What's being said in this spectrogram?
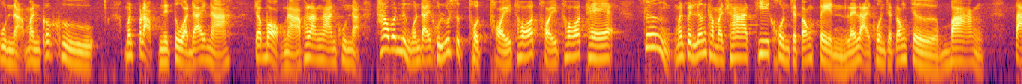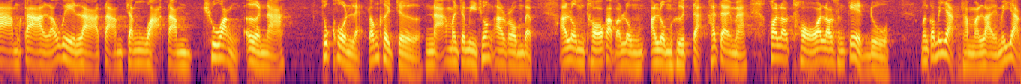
คุณอะ มันก็คือมันปรับในตัวได้นะ จะบอกนะพลังงานคุณอะ ถ้าวันหนึ่งวันใดคุณรู้สึกถดถอยท้อถอยท้อแท้ ซึ่งมันเป็นเรื่องธรรมชาติที่คนจะต้องเป็น หลาย ๆ คนจะต้องเจอบ้าง ตามกาลและเวลาตามจังหวะตามช่วงเออนะทุกคนแหละต้องเคยเจอนะมันจะมีช่วงอารมณ์แบบอารมณ์ท้อกับอารมณ์อารมณ์ฮึดอะเข้าใจไหมพอเราท้อเราสังเกตดู มันก็ไม่อยากทำอะไร ไม่อยาก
